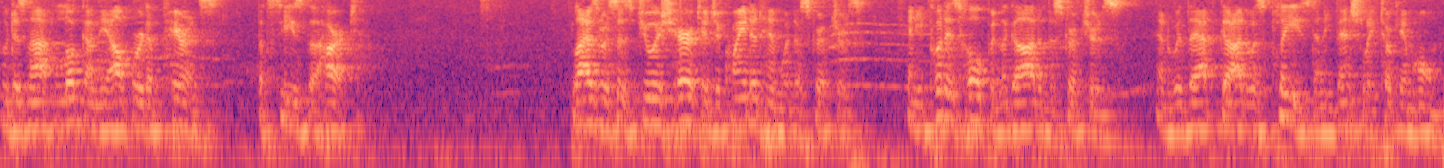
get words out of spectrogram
who does not look on the outward appearance, but sees the heart. Lazarus' Jewish heritage acquainted him with the scriptures, and he put his hope in the God of the scriptures, and with that, God was pleased and eventually took him home.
